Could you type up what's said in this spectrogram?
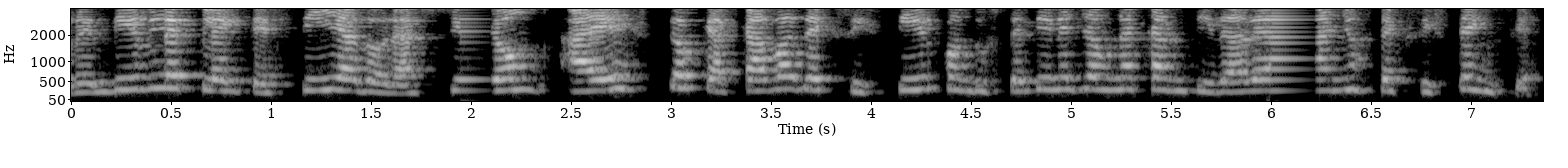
rendirle pleitesía, adoración a esto que acaba de existir cuando usted tiene ya una cantidad de años de existencia.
